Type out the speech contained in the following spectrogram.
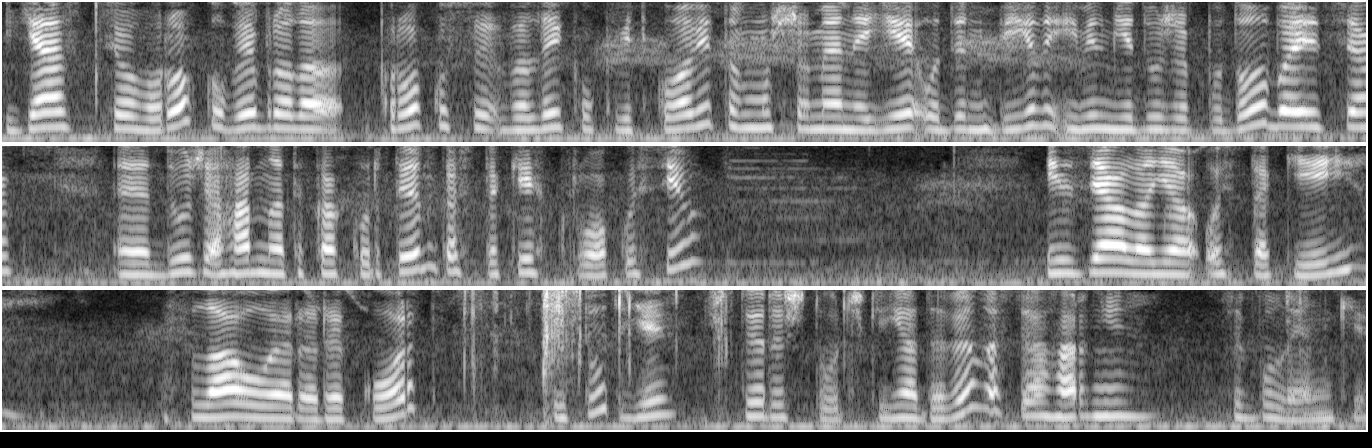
я з цього року вибрала крокуси великоквіткові, тому що в мене є один білий і він мені дуже подобається. Е, Дуже гарна така картинка з таких крокусів. І взяла я ось такий Flower Record. І тут є 4 штучки. Я дивилася гарні цибулинки.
